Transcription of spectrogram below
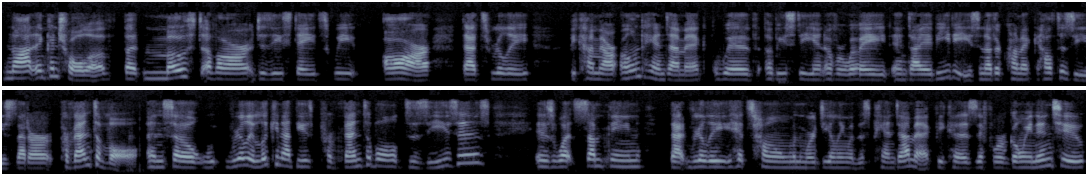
not in control of, but most of our disease states we are. That's really become our own pandemic with obesity and overweight and diabetes and other chronic health disease that are preventable. And so, really looking at these preventable diseases is what something that really hits home when we're dealing with this pandemic because if we're going into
